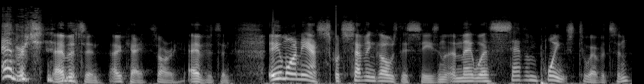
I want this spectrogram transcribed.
Everton. Everton. Okay, sorry, Everton. Oumar Niasse scored seven goals this season, and there were seven points to Everton.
